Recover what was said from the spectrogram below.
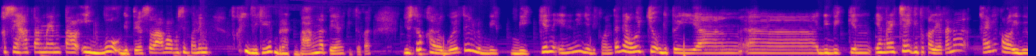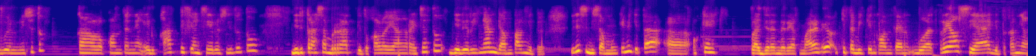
kesehatan mental ibu gitu ya selama musim pandemi. Itu kan jadi kayak berat banget ya gitu kan. Justru kalau gue tuh lebih bikin ini nih jadi konten yang lucu gitu yang uh, dibikin yang receh gitu kali ya. Karena kayaknya kalau ibu-ibu Indonesia tuh kalau konten yang edukatif yang serius gitu tuh jadi terasa berat gitu. Kalau yang receh tuh jadi ringan gampang gitu. Jadi sebisa mungkin kita uh, oke okay, pelajaran dari yang kemarin yuk kita bikin konten buat reels ya gitu kan yang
